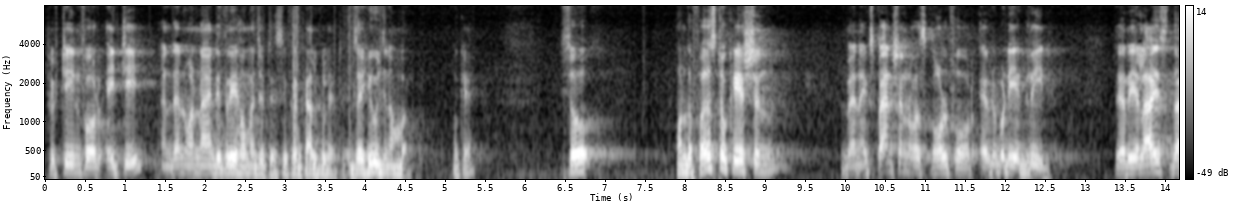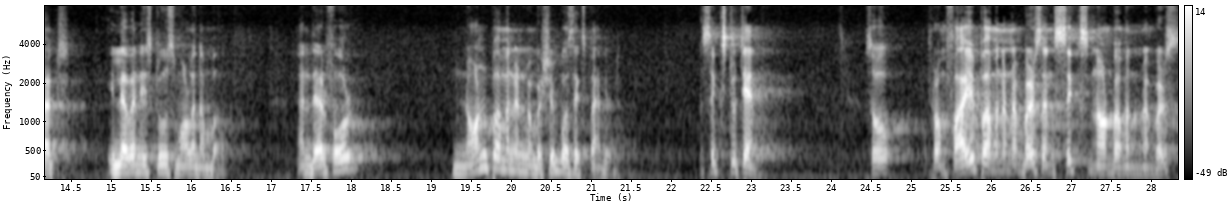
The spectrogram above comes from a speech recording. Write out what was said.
15 for 80, and then 193, how much it is, you can calculate. It's a huge number, okay? So, on the first occasion, when expansion was called for, everybody agreed. They realized that 11 is too small a number. And therefore, non-permanent membership was expanded, 6 to 10. So, from 5 permanent members and 6 non-permanent members,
